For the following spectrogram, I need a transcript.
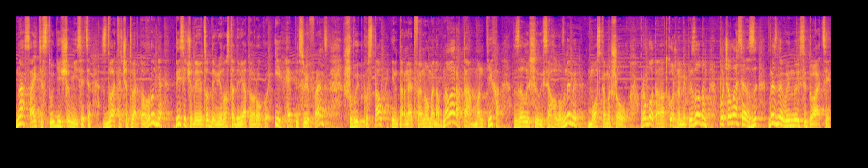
на сайті студії щомісяця з 24 грудня 1999 року. І Happy Three Friends швидко став інтернет-феноменом. Навара та Мантіха залишилися головними мозками шоу. Робота над кожним епізодом почалася з безневинної ситуації,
